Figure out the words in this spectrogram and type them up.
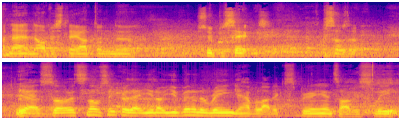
and then obviously I'd done the Super Six. So Yeah, so it's no secret that you know you've been in the ring, you have a lot of experience, obviously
